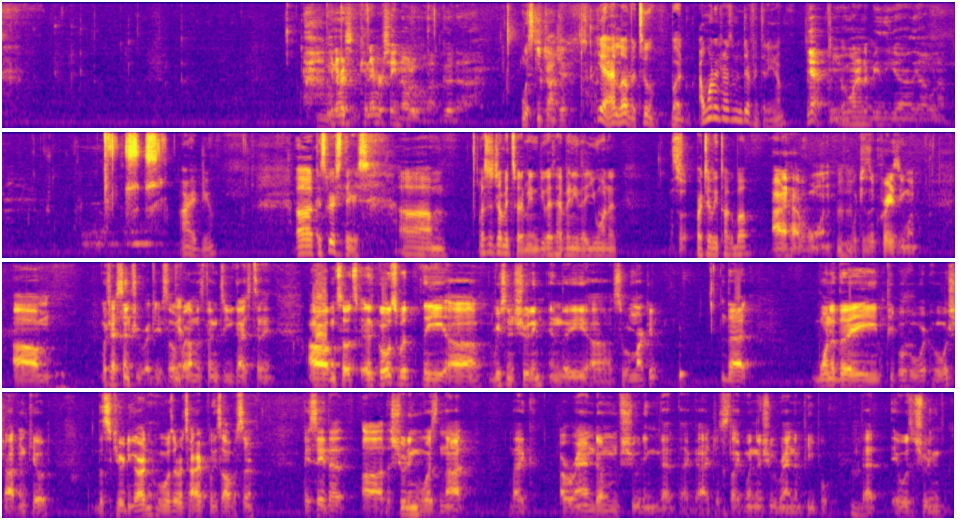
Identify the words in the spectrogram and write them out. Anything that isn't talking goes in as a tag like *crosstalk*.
Can never can never say no to a good. Uh, Whiskey Scotch. ginger. Scotch. Yeah, I love it too. But I want to try something different today, you know? Yeah, you wanted to be the uh, the odd one out. All right, Gio. Uh, conspiracy theories. Um, let's just jump into it. I mean, do you guys have any that you want to So particularly talk about? I have one, Mm-hmm. which is a crazy one, um, which I sent you, Reggie. So, Yeah. but I'm explaining to you guys today. Um, so it's, it goes with the uh, recent shooting in the uh, supermarket that one of the people who were, who was shot and killed, the security guard who was a retired police officer, they say that uh, the shooting was not like a random shooting that that guy just like when they shoot random people. That it was a shooting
